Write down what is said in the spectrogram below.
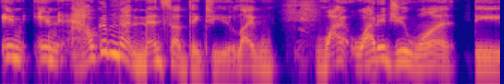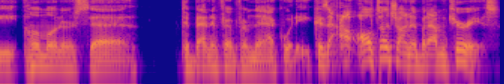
And and how come that meant something to you? Like, why why did you want the homeowners to to benefit from the equity? Because I'll touch on it, but I'm curious.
